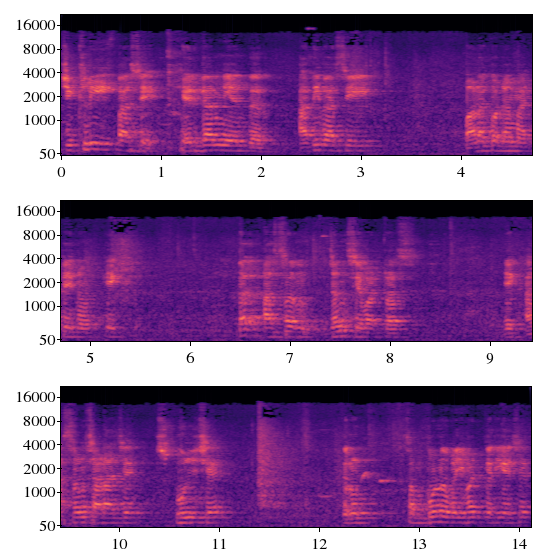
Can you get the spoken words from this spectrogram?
ચીખલી પાસે ખેરગામની અંદર આદિવાસી બાળકોના માટેનો એક તક આશ્રમ જનસેવા ટ્રસ્ટ, એક આશ્રમ શાળા છે, સ્કૂલ છે. તેનું સંપૂર્ણ વહીવટ કરીએ છીએ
